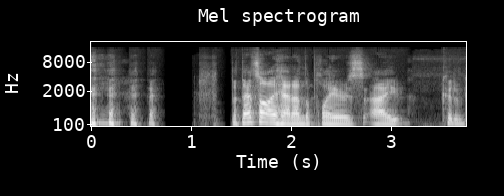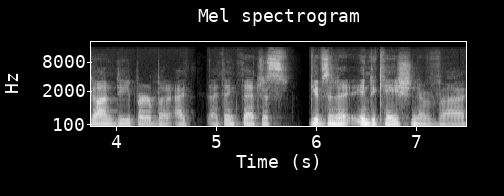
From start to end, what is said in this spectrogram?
Yeah. but that's all I had on the players. I could have gone deeper, but I, I think that just gives an indication of uh,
